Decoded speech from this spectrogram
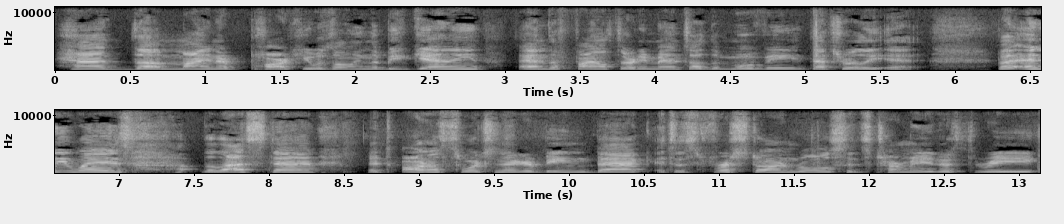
had the minor part. He was only in the beginning and the final 30 minutes of the movie. That's really it. But anyways, The Last Stand, it's Arnold Schwarzenegger being back. It's his first starring role since Terminator 3.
